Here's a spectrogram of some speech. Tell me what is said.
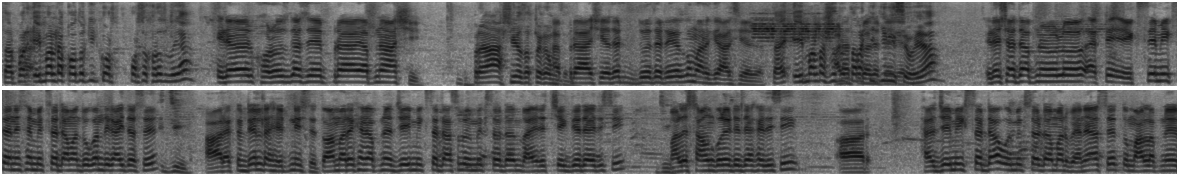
তারপর এই মালটা কত কি খরচ- খরচ ভাইয়া? এটার খরচ গেছে প্রায় আপনার আশি। প্রায় আশি হাজার হ্যাঁ, প্রায় আশি হাজার দু হাজার টাকা কম আর কি আশি হাজার। তাই এই মালটার সাথে তারা কি আটাত্তর কি হাজার নিছে টাকা। ভাইয়া? এটার সাথে আপনার হলো একটা এক্সএ মিক্সার নিছে মিক্সারটা আমার দোকান থেকে আইতাছে। জি। আর একটা ডেল্টা হেড নিছে। তো আমার এখানে আপনার যেই মিক্সারটা আসলে ওই মিক্সারটা আমি বাইরে চেক দিয়ে দেয় দিছি মালের সাউন্ড কোয়ালিটি দেখাই দিছি আর হ্যাঁ যে মিক্সারটা ওই মিক্সারটা আমার ভ্যানে আছে। তো মাল আপনার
